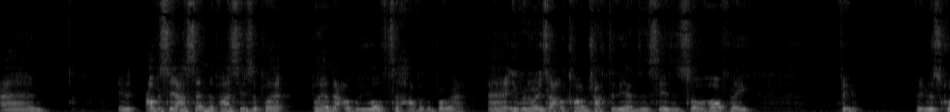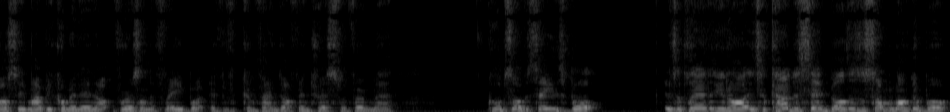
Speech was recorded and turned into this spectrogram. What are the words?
Um, it, obviously, I send the passes a player, player that I would love to have at the Boro. uh, even though he's out of contract at the end of the season. So hopefully, think, fingers crossed, he might be coming in for us on the free. But if we can fend off interest from uh, clubs overseas, but it's a player that you know it's a kind of same build as Assombalonga, but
